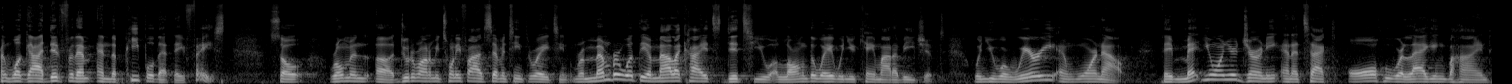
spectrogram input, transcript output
and what God did for them and the people that they faced. So, uh, Deuteronomy 25, 17 through 18. Remember what the Amalekites did to you along the way when you came out of Egypt, when you were weary and worn out. They met you on your journey and attacked all who were lagging behind.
